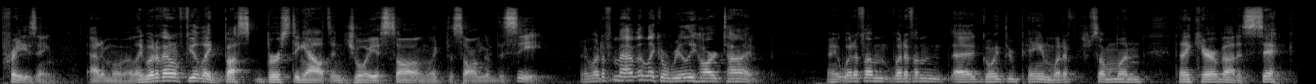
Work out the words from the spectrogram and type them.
praising? At a moment? Like, what if I don't feel like bust, bursting out in joyous song, like the song of the sea? Or what if I'm having like a really hard time? Right? What if I'm what if I'm uh, going through pain? What if someone that I care about is sick?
